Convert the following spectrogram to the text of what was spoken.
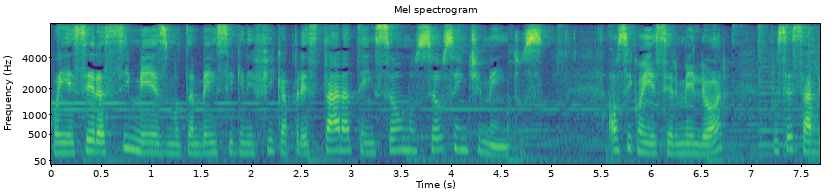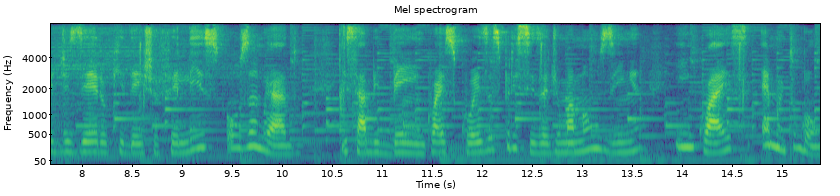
Conhecer a si mesmo também significa prestar atenção nos seus sentimentos. Ao se conhecer melhor, você sabe dizer o que deixa feliz ou zangado e sabe bem em quais coisas precisa de uma mãozinha e em quais é muito bom.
